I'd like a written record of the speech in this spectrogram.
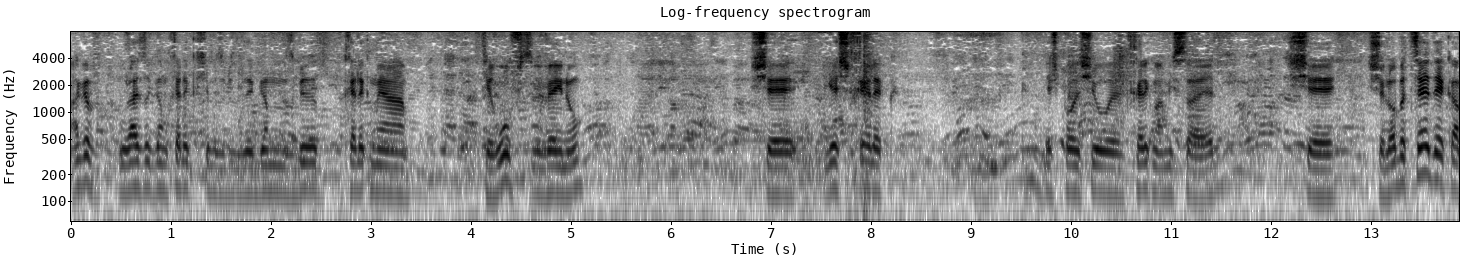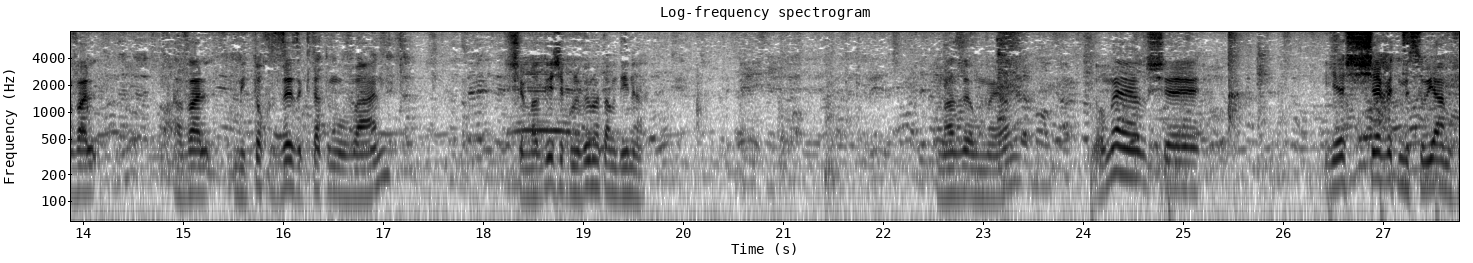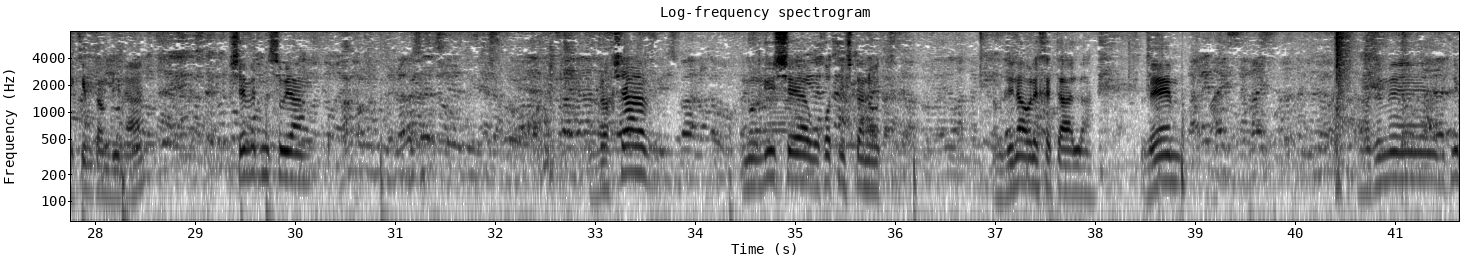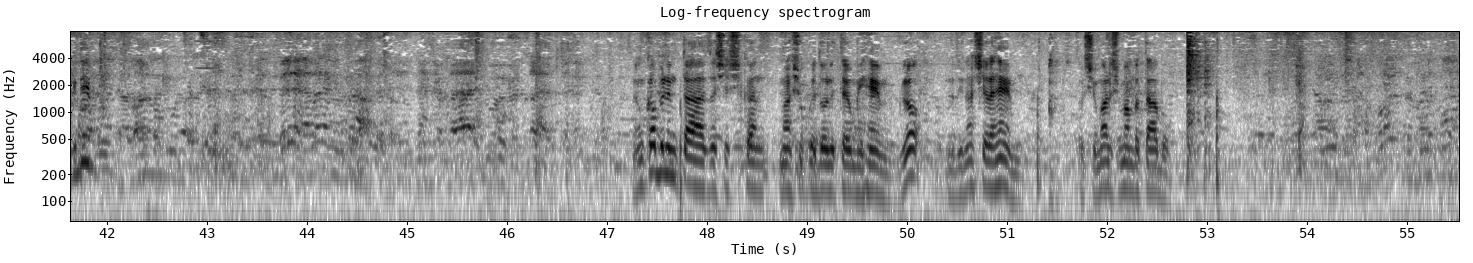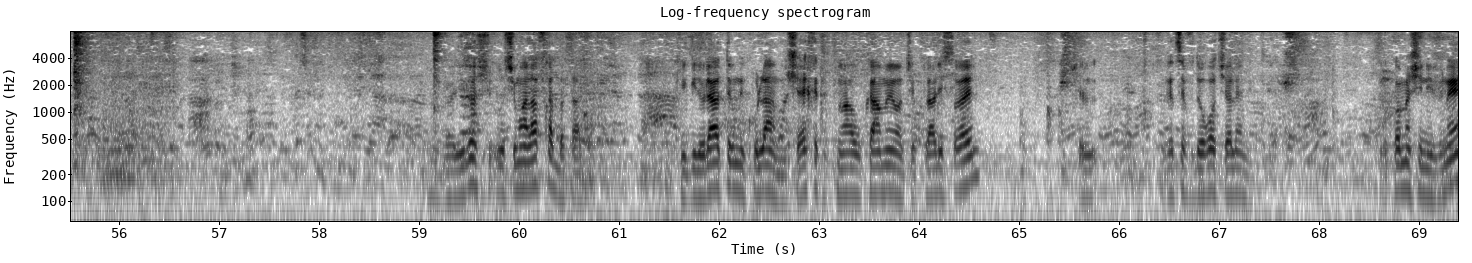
אגב, אולי זה גם חלק, זה גם מסביר חלק מהטירוף סביבנו, שיש חלק יש פה איזשהו אה, חלק מעם ישראל, ש, שלא בצדק, אבל, אבל מתוך זה זה קצת מובן, שמרגיש שגונבים לו את המדינה. מה זה אומר? זה אומר שיש שבט מסוים שהקים את המדינה, שבט מסוים. ועכשיו הוא מרגיש שהרוחות משתנות, המדינה הולכת הלאה. והם, אז הם אה, מתנגדים. לא מקבלים את זה שיש כאן משהו גדול יותר מהם. לא, מדינה שלהם. רשומה לשמם בטאבו. אבל היא לא רשומה לאף אחד בטאבו. כי היא גדולה יותר מכולם. היא שייכת לתנועה ארוכה מאוד של כלל ישראל, של רצף דורות שלם. וכל מה שנבנה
